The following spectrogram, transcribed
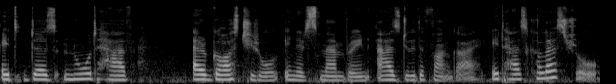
it does not have ergosterol in its membrane as do the fungi. It has cholesterol.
